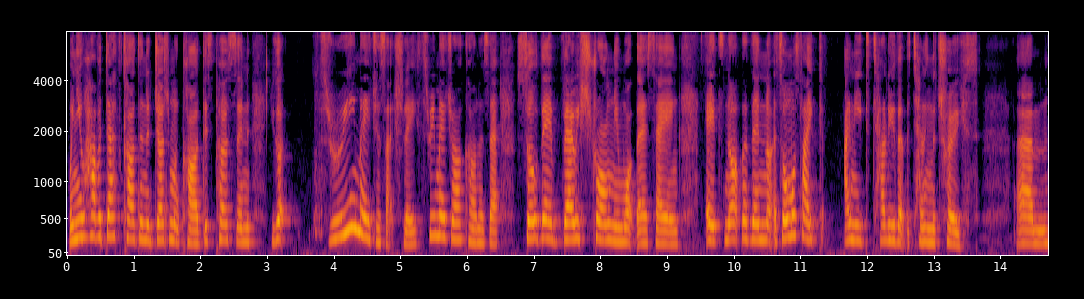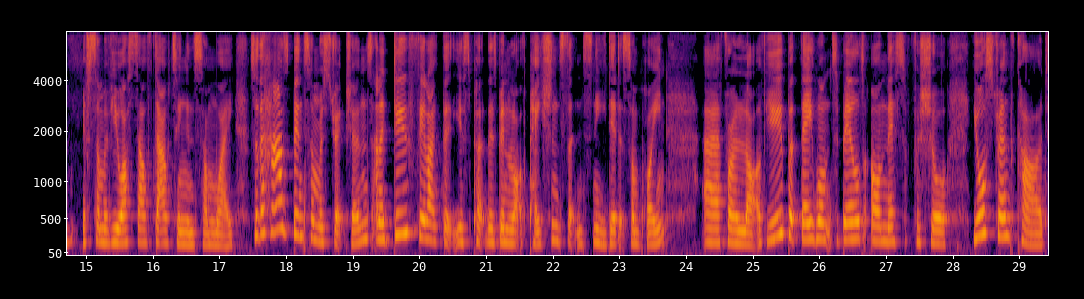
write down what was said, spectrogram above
When you have a death card and a judgment card, this person, you got three majors actually, three major arcanas there. So they're very strong in what they're saying. It's not that they're not, it's almost like I need to tell you that they're telling the truth. Um, if some of you are self-doubting in some way. So there has been some restrictions and I do feel like that you put there's been a lot of patience that's needed at some point. Uh, for a lot of you, but they want to build on this for sure. Your strength card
